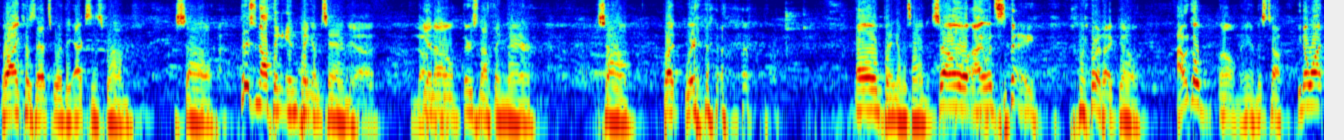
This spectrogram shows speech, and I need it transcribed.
Why? Because that's where the X is from. So there's nothing in Binghamton. Yeah. You know, there's nothing there. So, but where? oh, Binghamton. So I would say, where would I go? I would go. Oh man, this tough. You know what?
